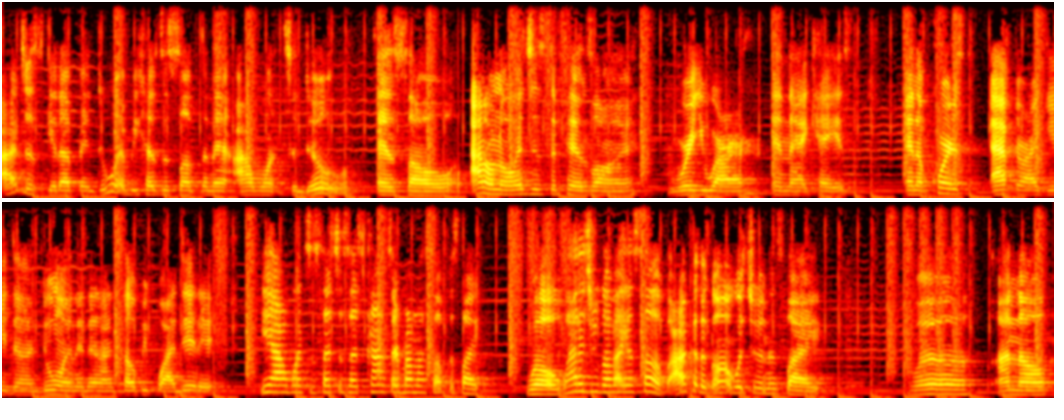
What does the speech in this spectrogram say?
I just get up and do it because it's something that I want to do. And so I don't know. It just depends on where you are in that case. And of course, after I get done doing it and I tell people I did it, yeah, I went to such and such concert by myself. It's like, well, why did you go by yourself? I could have gone with you. And it's like, well, I know.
